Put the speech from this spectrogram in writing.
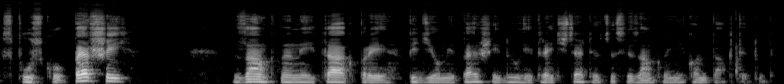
спуску перший замкнений, так, при підйомі перший, другий, третій, четвертий, це всі замкнені контакти тут.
